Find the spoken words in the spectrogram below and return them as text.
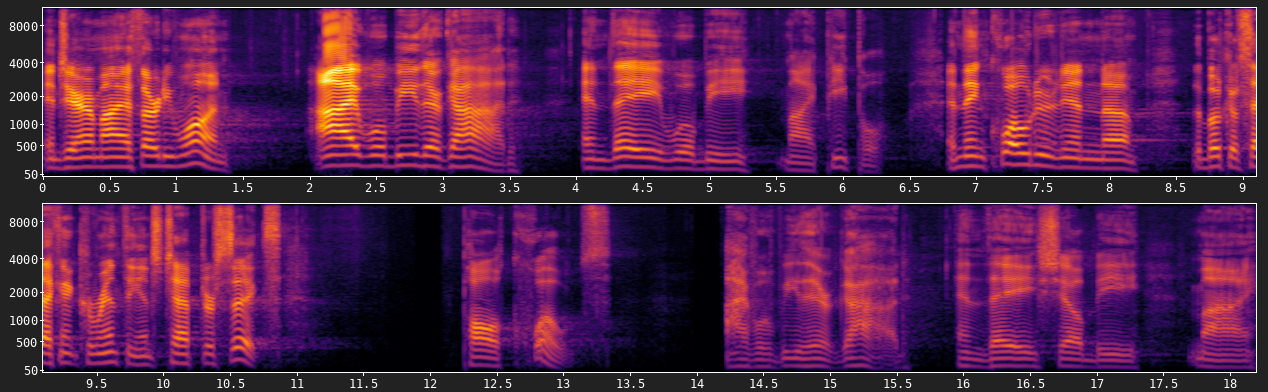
In Jeremiah 31, I will be their God, and they will be my people. And then quoted in uh, the book of Second Corinthians, chapter 6, Paul quotes, I will be their God, and they shall be my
